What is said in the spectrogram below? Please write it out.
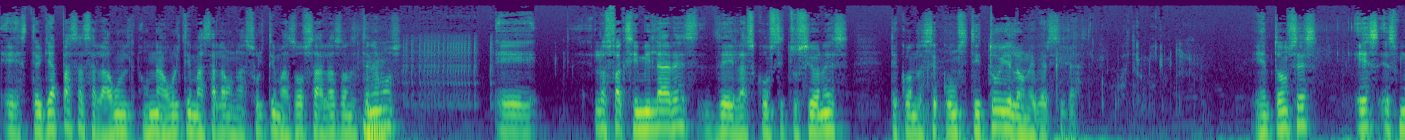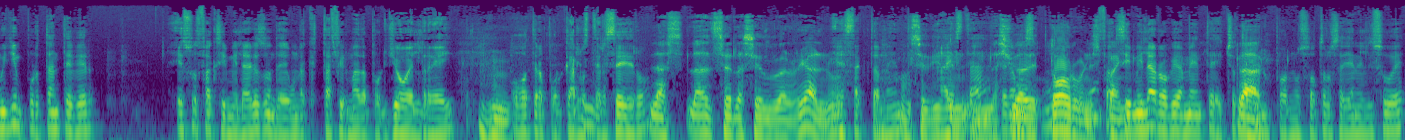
este, ya pasas a la una última sala, unas últimas dos salas, donde tenemos eh, los facsimilares de las constituciones de cuando se constituye la universidad. Entonces, es, es muy importante ver esos facsimilares donde una que está firmada por yo el rey, otra por Carlos III. Las, la, la cédula real, ¿no? Exactamente. Concedida en, la ciudad de Toro, en un España. facsimilar, obviamente, hecho también por nosotros allá en el ISUE.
